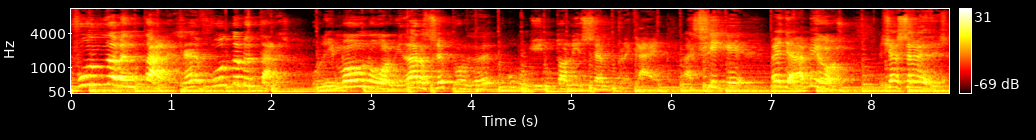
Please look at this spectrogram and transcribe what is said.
fundamentales, eh? fundamentales. O limón non olvidarse porque un gin tonic sempre cae. Así que, veña, amigos, xa sabedes,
